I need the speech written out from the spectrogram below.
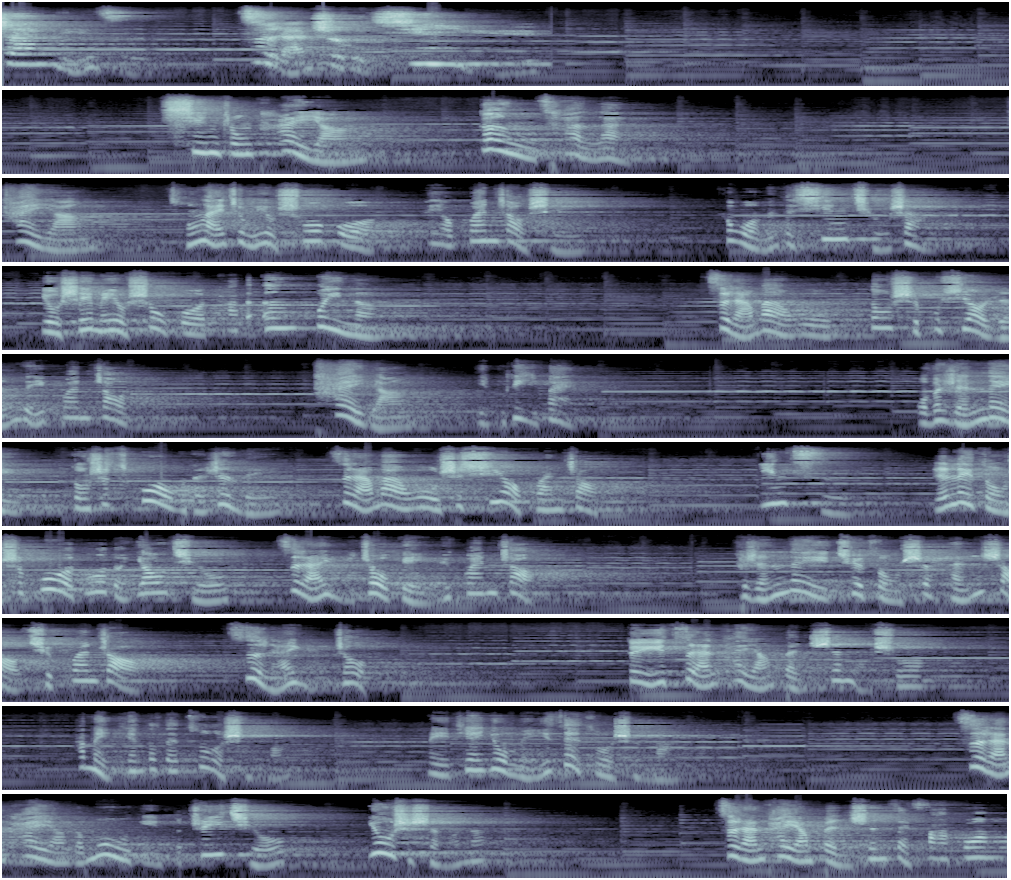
山林子，自然智慧心语。心中太阳更灿烂。太阳从来就没有说过它要关照谁，可我们的星球上，有谁没有受过它的恩惠呢？自然万物都是不需要人为关照的，太阳也不例外。我们人类总是错误的认为自然万物是需要关照的，因此人类总是过多的要求自然宇宙给予关照，可人类却总是很少去关照自然宇宙。对于自然太阳本身来说，它每天都在做什么？每天又没在做什么？自然太阳的目的和追求又是什么呢？自然太阳本身在发光，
